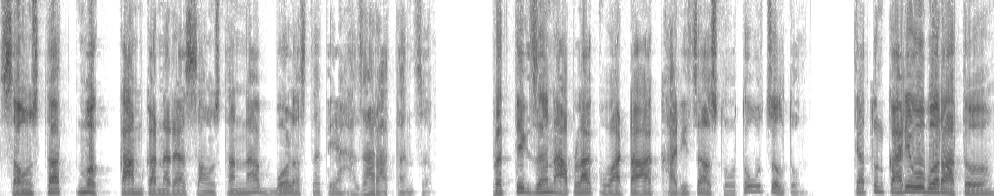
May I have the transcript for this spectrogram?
संस्थात्मक काम करणाऱ्या संस्थांना बळ असतं ते हजार हातांचं. प्रत्येकजण आपला वाटा खारीचा असतो तो उचलतो. त्यातून कार्य उभं राहतं.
